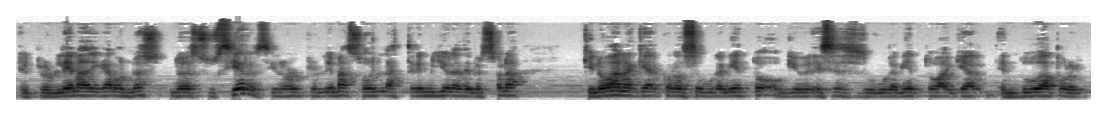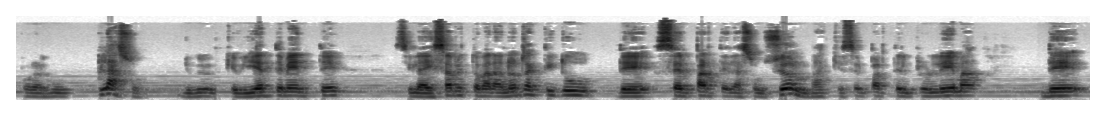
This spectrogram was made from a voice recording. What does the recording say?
el problema, digamos, no es, no es su cierre, sino el problema son las 3 millones de personas que no van a quedar con aseguramiento o que ese aseguramiento va a quedar en duda por, por algún plazo. Yo creo que evidentemente si la ISAPRES tomaran otra actitud de ser parte de la solución más que ser parte del problema, de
